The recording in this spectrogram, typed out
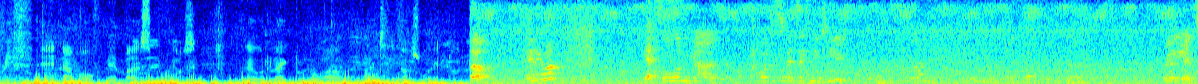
brief a number of members because they would like to know how the materials work. So, anyone? What does physics mean to you? Brilliant.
